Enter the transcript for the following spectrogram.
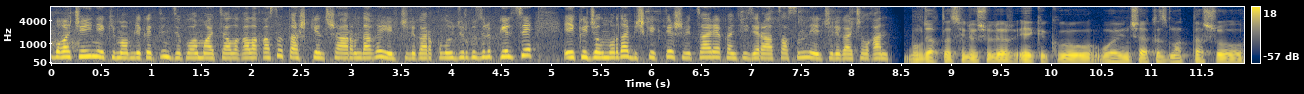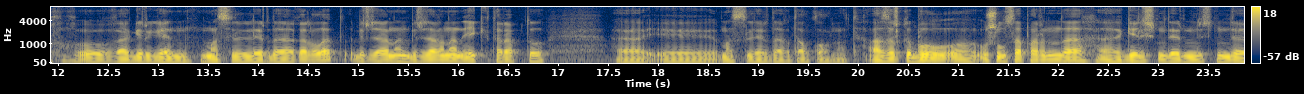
буга чейин эки мамлекеттин дипломатиялык алакасы ташкент шаарындагы элчилик аркылуу жүргүзүлүп келсе эки жыл мурда бишкекте швейцария конфедерациясынын элчилиги ачылган. Бул жакта сүйлөшүүлөр эки ку боюнча кызматташууга кирген маселелер да каралат бир жагынан бир жагынан эки тараптуу маселелер дагы талкууланат азыркы бул э, ушул сапарында келишимдердин үстүндө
